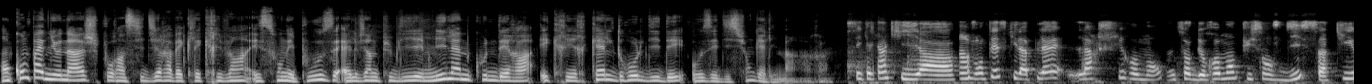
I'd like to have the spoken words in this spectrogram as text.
en compagnonnage, pour ainsi dire, avec l'écrivain et son épouse. Elle vient de publier Milan Kundera, écrire quelle drôle d'idée aux éditions Gallimard. C'est quelqu'un qui a inventé ce qu'il appelait l'archi-roman, une sorte de roman puissance 10 qui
